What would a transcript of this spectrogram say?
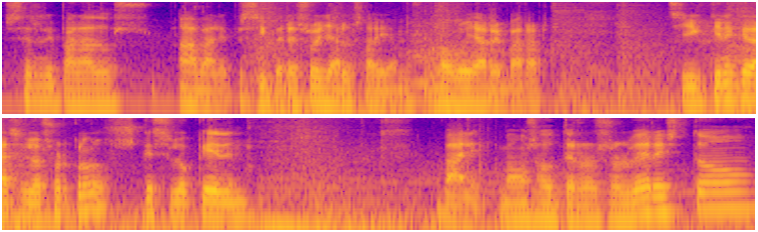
Ser reparados. Ah, vale, pues sí, pero eso ya lo sabíamos. No voy a reparar. Si quieren quedarse los orcos, que se lo queden. Vale, vamos a auto-resolver esto.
